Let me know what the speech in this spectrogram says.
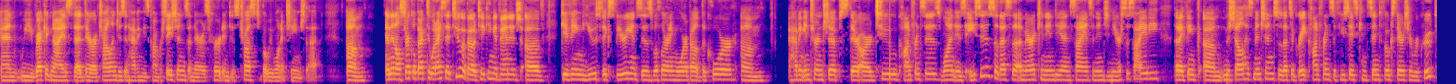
And we recognize that there are challenges in having these conversations and there is hurt and distrust, but we want to change that. Um, and then I'll circle back to what I said too about taking advantage of giving youth experiences with learning more about the Corps, um, having internships. There are two conferences. One is AISES, so that's the American Indian Science and Engineer Society that I think um, Michelle has mentioned. So that's a great conference if USACE can send folks there to recruit.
